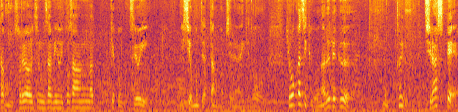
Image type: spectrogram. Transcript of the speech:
多分それはうちのむさびの伊藤さんが結構強い意思を持ってやったのかもしれないけど評価軸をなるべくもうとにかく散らして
